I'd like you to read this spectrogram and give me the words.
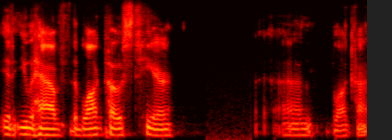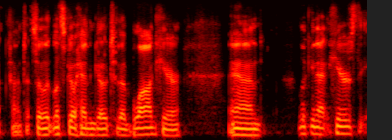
it, you have the blog post here, um, blog con content. So let's go ahead and go to the blog here, and looking at here's the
